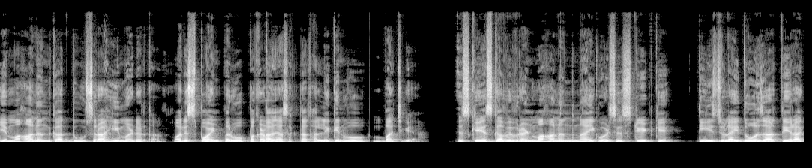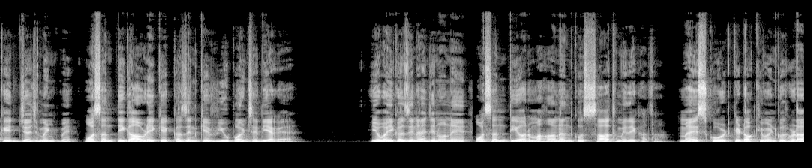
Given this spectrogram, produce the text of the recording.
ये महानंद का दूसरा ही मर्डर था और इस पॉइंट पर वो पकड़ा जा सकता था, लेकिन वो बच गया। इस केस का विवरण महानंद नाइक वर्सेस स्टेट के 30 जुलाई 2013 के जजमेंट में वसंती गावड़े के कजिन के व्यू पॉइंट से दिया गया है। ये वही कजिन है जिन्होंने वसंती और महानंद को साथ में देखा था। मैं इस कोर्ट के डॉक्यूमेंट को थोड़ा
